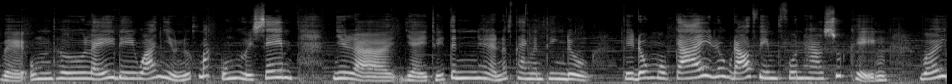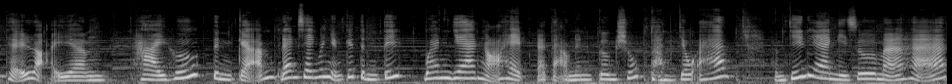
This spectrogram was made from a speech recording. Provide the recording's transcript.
về ung thư, lấy đi quá nhiều nước mắt của người xem, như là giày thủy tinh hay là nấc thang lên thiên đường, thì đúng một cái, lúc đó phim Full House xuất hiện với thể loại à, hài hước tình cảm đang xen với những cái tình tiết quan gia ngõ hẹp đã tạo nên cơn sốt toàn châu Á thậm chí nha ngày xưa mà hả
